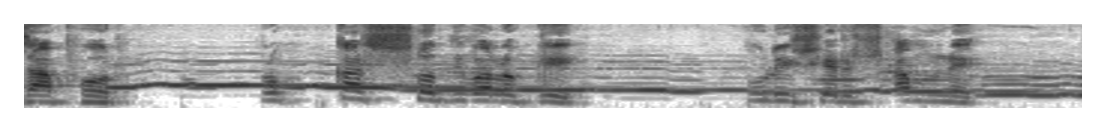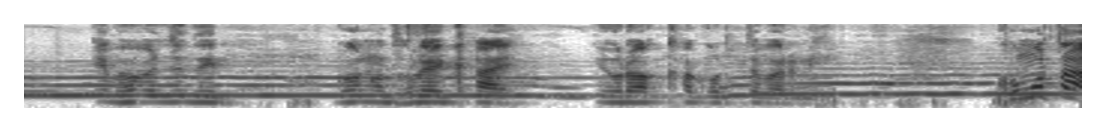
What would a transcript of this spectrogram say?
জাফর প্রকাশ্য দিবালোকে পুলিশের সামনে এভাবে যেদিন গণধোলাই খায়, কেউ রক্ষা করতে পারেনি। ক্ষমতা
